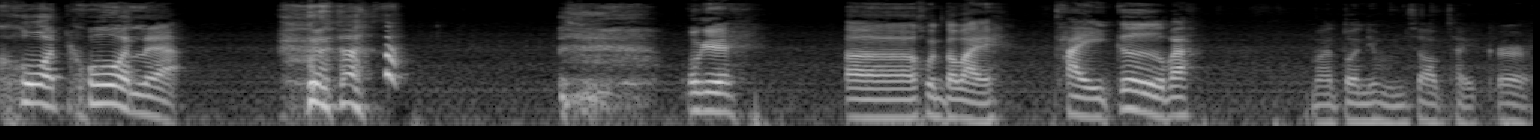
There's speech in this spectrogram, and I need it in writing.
โคตรโคตรเลยอะโอเค เอ่อคนต่อไปไทเกอร์ปะมาตัวนี้ผมชอบไทเกอร์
